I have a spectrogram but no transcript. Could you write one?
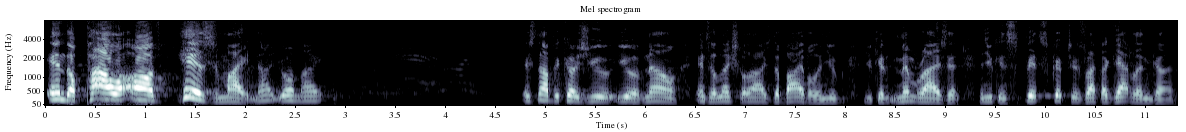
in the power of his might, not your might. It's not because you, you have now intellectualized the Bible and you, you can memorize it and you can spit scriptures like a Gatling gun.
